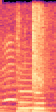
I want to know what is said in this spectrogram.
Thank you.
